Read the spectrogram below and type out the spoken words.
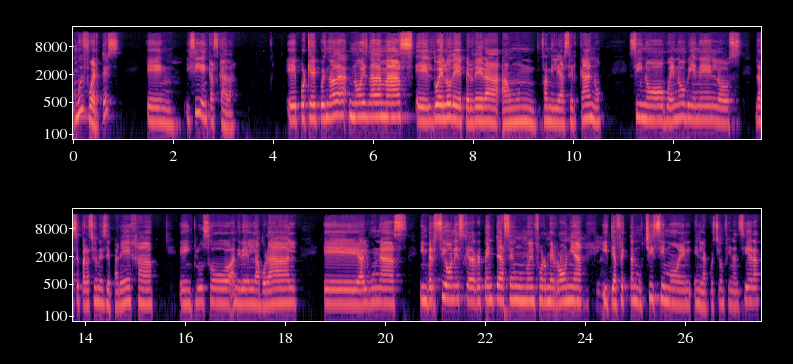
muy fuertes en- y sí, en cascada. Eh, porque pues nada, no es nada más el duelo de perder a, a un familiar cercano, sino bueno, vienen los, las separaciones de pareja, e incluso a nivel laboral, eh, algunas inversiones que de repente hace uno en forma errónea y te afectan muchísimo en, en la cuestión financiera.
